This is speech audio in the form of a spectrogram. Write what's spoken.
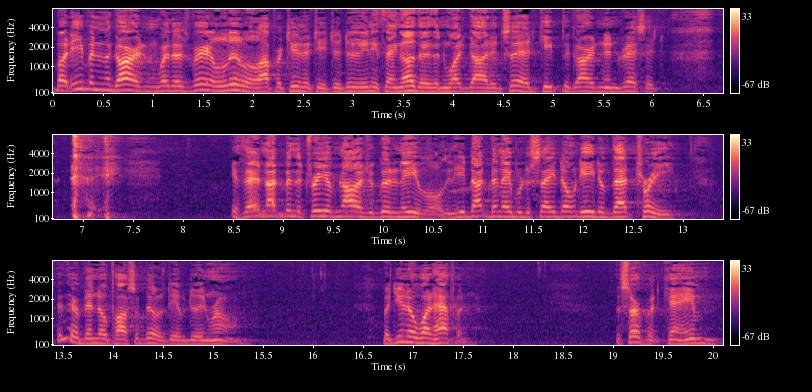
But even in the garden, where there's very little opportunity to do anything other than what God had said, keep the garden and dress it, if there had not been the tree of knowledge of good and evil, and he'd not been able to say, Don't eat of that tree, then there have been no possibility of doing wrong. But you know what happened? The serpent came,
